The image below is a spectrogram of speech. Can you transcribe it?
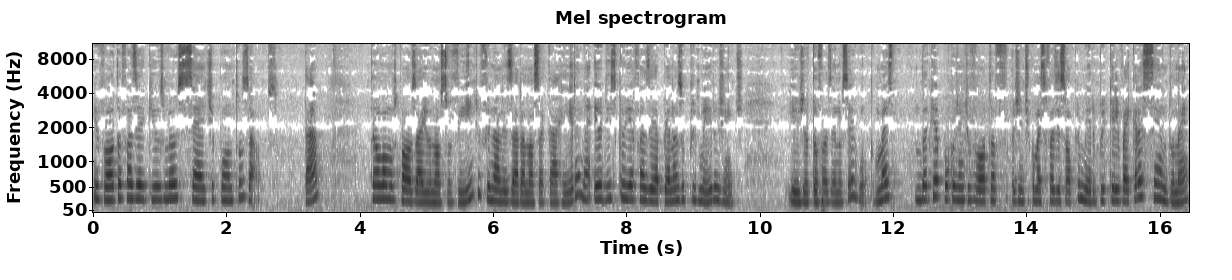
e volto a fazer aqui os meus sete pontos altos, tá? Então, vamos pausar aí o nosso vídeo, finalizar a nossa carreira, né? Eu disse que eu ia fazer apenas o primeiro, gente, e eu já tô fazendo o segundo. Mas daqui a pouco a gente volta, a gente começa a fazer só o primeiro, porque ele vai crescendo, né?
